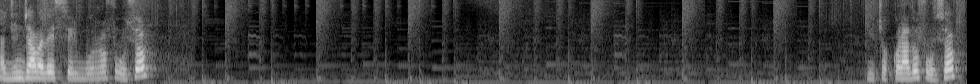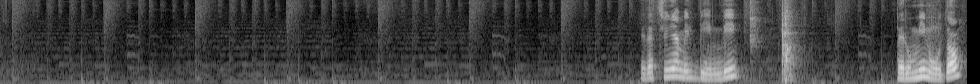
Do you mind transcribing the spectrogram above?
aggiungiamo adesso il burro fuso. Il cioccolato fuso. Ed azioniamo il bimbi per un minuto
